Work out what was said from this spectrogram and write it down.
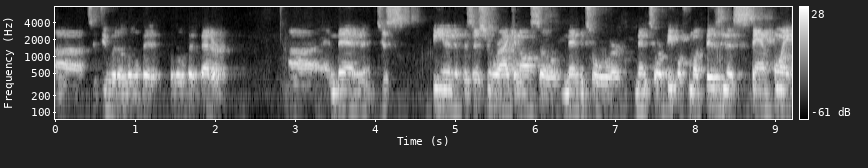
uh, to do it a little bit a little bit better, uh, and then just being in a position where I can also mentor mentor people from a business standpoint,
